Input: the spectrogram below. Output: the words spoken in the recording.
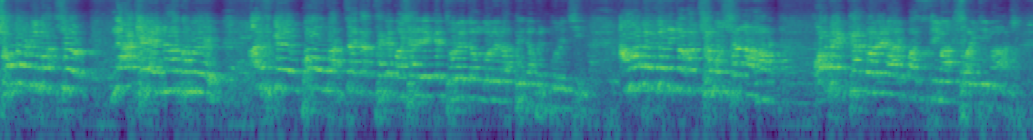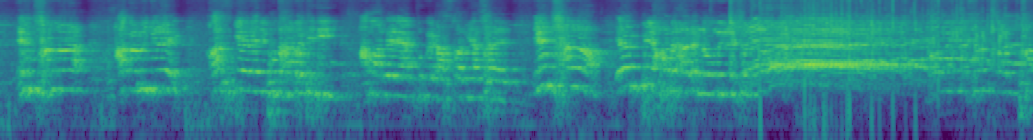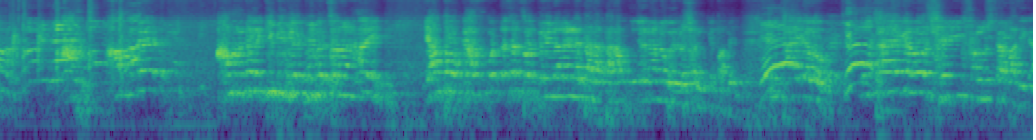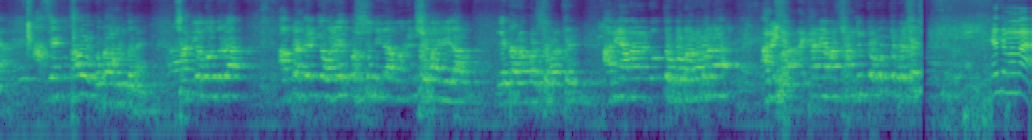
সতেরোটি বছর না খেয়ে না ঘুরে আজকে বউ বাচ্চা কাচ্চাকে বাসায় ঝরে জঙ্গলে রাত্রি যাপন করেছি। আমাদের যদি তখন সমস্যা না হয়, অপেক্ষা করেন আর পাঁচটি মাস, ছয়টি মাস। ইনশাল্লাহ আগামী দিনে আজকের এই প্রধান অতিথি আমাদের অ্যাডভোকেট ইনশাল্লাহ এমপি হবে আর নমিনেশন আমাদের আমাদের কি বিবেক বিবেচনা নাই? এত কাজ করতেছে চোদ্দ ইউনিয়নের নেতারা তারা বুঝে না নমিনেশনকে পাবে। কোথায় গেল? কোথায় গেল সেই সংস্কারবাদীরা? আছে কোথাও কোথাও হতো না সাথী ও বন্ধুরা আপনাদেরকে অনেক কষ্ট দিলাম অনেক সময় নিলাম। নেতারা কষ্ট পাচ্ছেন। আমি আমার বক্তব্য বাড়াবো না। আমি এখানে আমার সংক্ষিপ্ত বক্তব্য শেষ। মামা।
